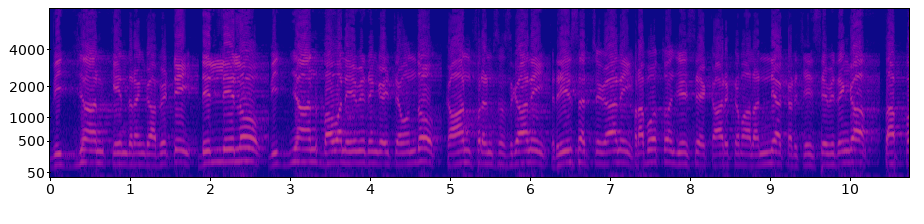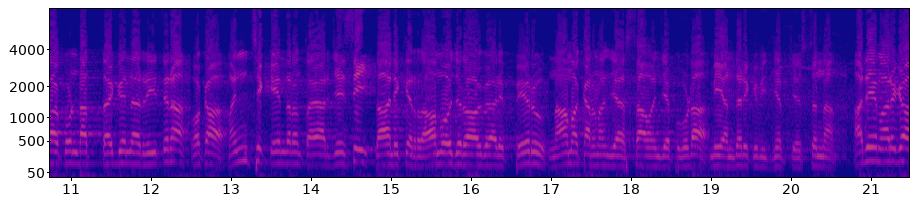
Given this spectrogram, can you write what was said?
విజ్ఞాన్ కేంద్రంగా పెట్టి ఢిల్లీలో విజ్ఞాన్ విజ్ఞాన్ భవన్ ఏ విధంగా అయితే ఉందో కాన్ఫరెన్సెస్ గాని రీసెర్చ్ గాని ప్రభుత్వం చేసే కార్యక్రమాలన్నీ అక్కడ చేసే విధంగా తప్పకుండా తగిన రీతిన ఒక మంచి కేంద్రం తయారు చేసి దానికి రామోజీరావు గారి పేరు నామకరణం చేస్తామని చెప్పి కూడా మీ అందరికి విజ్ఞప్తి చేస్తున్నా. అదే మాదిరిగా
